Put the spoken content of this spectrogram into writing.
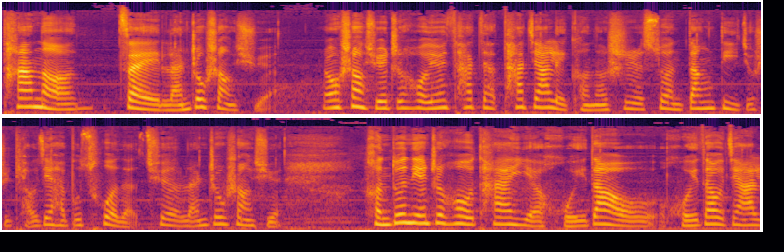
她呢在兰州上学，然后上学之后，因为她家她家里可能是算当地就是条件还不错的，去了兰州上学。很多年之后，他也回到回到家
